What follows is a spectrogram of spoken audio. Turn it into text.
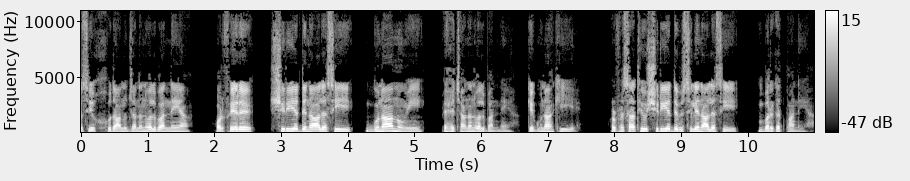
ਅਸੀਂ ਖੁਦਾ ਨੂੰ ਜਾਣਨ ਵਾਲੇ ਬਣਨੇ ਆ ਔਰ ਫਿਰ ਸ਼ਰੀਅਤ ਦੇ ਨਾਲ ਅਸੀਂ ਗੁਨਾਹ ਨੂੰ ਵੀ ਪਹਿਚਾਨਣ ਵਾਲੇ ਬਣਨੇ ਆ ਕਿ ਗੁਨਾਹ ਕੀ ਹੈ। ਔਰ ਫਿਰ ਸਾਥੀਓ, ਸ਼ਰੀਅਤ ਦੇ ਵਸੀਲੇ ਨਾਲ ਅਸੀਂ ਬਰਕਤ ਪਾਣੇ ਆ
